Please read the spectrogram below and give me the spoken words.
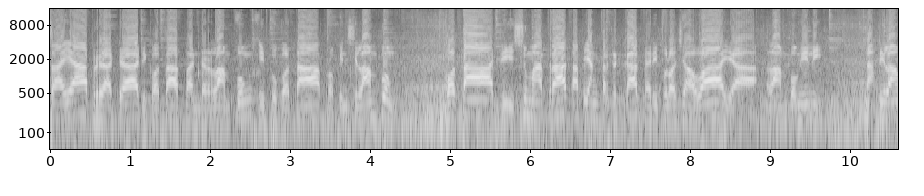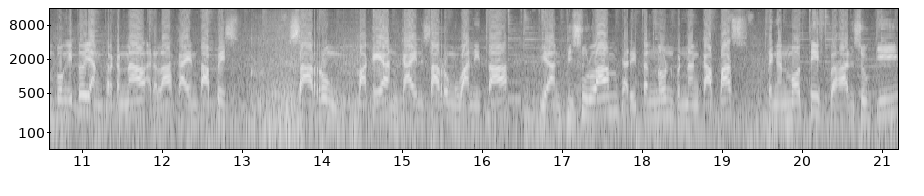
Saya berada di kota Bandar Lampung, ibu kota Provinsi Lampung. Kota di Sumatera, tapi yang terdekat dari Pulau Jawa ya Lampung ini. Nah, di Lampung itu yang terkenal adalah kain tapis, sarung pakaian, kain sarung wanita yang disulam dari tenun benang kapas dengan motif bahan sugi,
